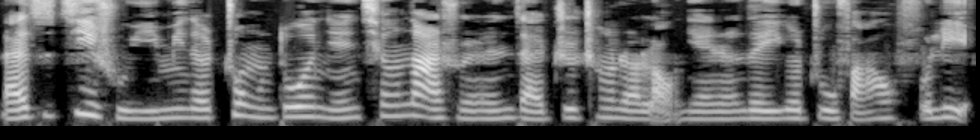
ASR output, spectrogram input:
来自技术移民的众多年轻纳税人在支撑着老年人的一个住房和福利。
